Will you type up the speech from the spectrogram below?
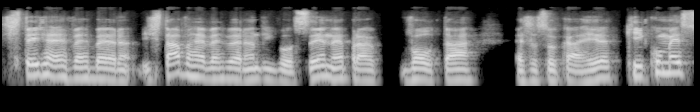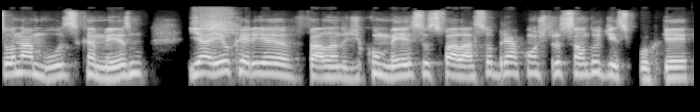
esteja reverberando, estava reverberando em você, né, para voltar essa sua carreira, que começou na música mesmo. E aí eu queria, falando de começos, falar sobre a construção do disco, porque,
